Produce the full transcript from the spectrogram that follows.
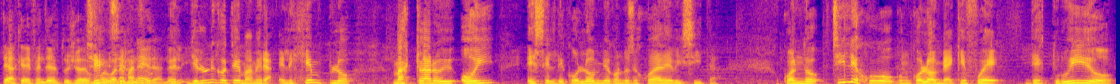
tengas que defender el tuyo de muy buena manera. y el único tema, mira, el ejemplo más claro hoy es el de Colombia cuando se juega de visita. Cuando Chile jugó con Colombia, que fue destruido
